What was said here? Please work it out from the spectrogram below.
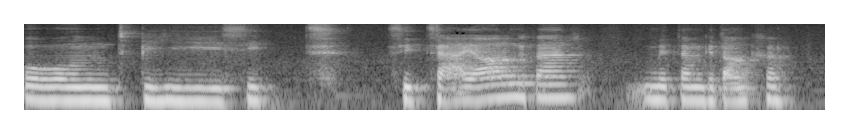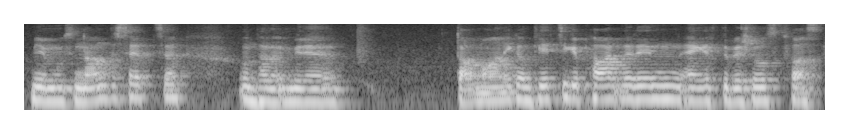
und bin seit, seit zehn Jahren ungefähr mit dem Gedanken mich auseinandersetzen und habe mit meiner damaligen und jetzigen Partnerin eigentlich den Beschluss gefasst,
